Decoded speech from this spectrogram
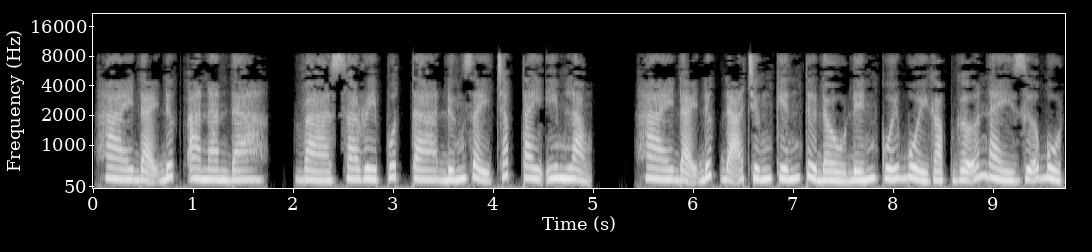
hai đại đức Ananda và Sariputta đứng dậy chắp tay im lặng. Hai đại đức đã chứng kiến từ đầu đến cuối buổi gặp gỡ này giữa bụt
